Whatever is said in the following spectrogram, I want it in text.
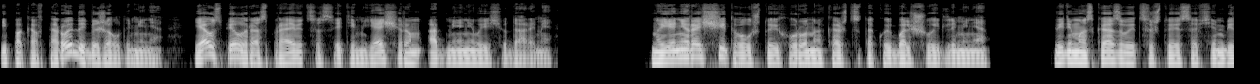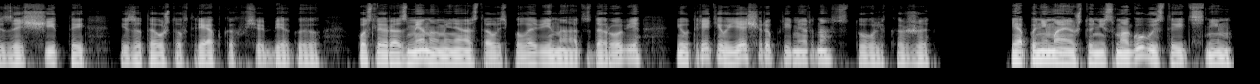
и пока второй добежал до меня, я успел расправиться с этим ящером, обмениваясь ударами. Но я не рассчитывал, что их урон окажется такой большой для меня. Видимо, сказывается, что я совсем без защиты из-за того, что в тряпках все бегаю. После размена у меня осталась половина от здоровья, и у третьего ящера примерно столько же. Я понимаю, что не смогу выстоять с ним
